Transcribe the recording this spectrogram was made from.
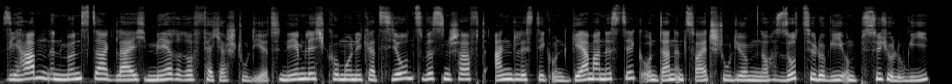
Sie haben in Münster gleich mehrere Fächer studiert, nämlich Kommunikationswissenschaft, Anglistik und Germanistik und dann im Zweitstudium noch Soziologie und Psychologie.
